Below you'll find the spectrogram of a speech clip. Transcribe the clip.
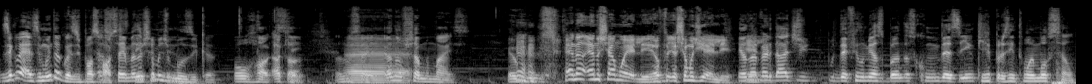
Você conhece muita coisa de eu pós-rock. sei, mas eu chamo de música. Ou rock Ok. só. Eu não É. sei. Eu não chamo mais. Eu, Eu não, eu não chamo ele, eu, eu chamo de ele. eu na Ele. verdade, defino minhas bandas com um desenho que representa uma emoção.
